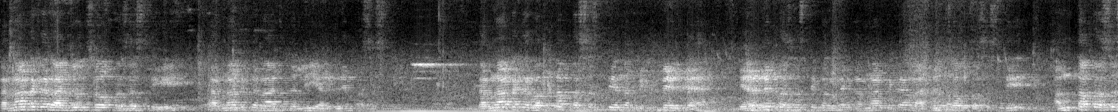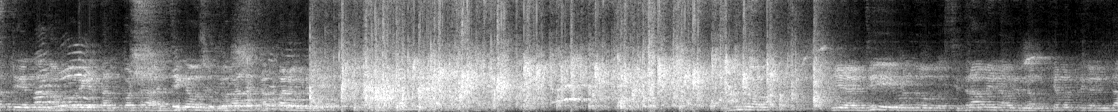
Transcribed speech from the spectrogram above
ಕರ್ನಾಟಕ ರಾಜ್ಯೋತ್ಸವ ಪ್ರಶಸ್ತಿ ಕರ್ನಾಟಕ ರಾಜ್ಯದಲ್ಲಿ ಎರಡನೇ ಪ್ರಶಸ್ತಿ. ಕರ್ನಾಟಕ ರತ್ನ ಪ್ರಶಸ್ತಿಯನ್ನು ಬಿಟ್ಟ ಮೇಲೆ ಎರಡನೇ ಪ್ರಶಸ್ತಿ ಬಂದರೆ ಕರ್ನಾಟಕ ರಾಜ್ಯೋತ್ಸವ ಪ್ರಶಸ್ತಿ. ಅಂಥ ಪ್ರಶಸ್ತಿಯನ್ನು ನಮ್ಮೂರಿಗೆ ತಂದುಕೊಟ್ಟ ಅಜ್ಜಿಗೆ ಒಂದು ಜೋರಾದ ಕಪ್ಪಳೆ ಹೊಡೆದಿ. ನಾನು ಈ ಅಜ್ಜಿ ಒಂದು ಸಿದ್ದರಾಮಯ್ಯನವರಿಂದ ಮುಖ್ಯಮಂತ್ರಿಗಳಿಂದ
